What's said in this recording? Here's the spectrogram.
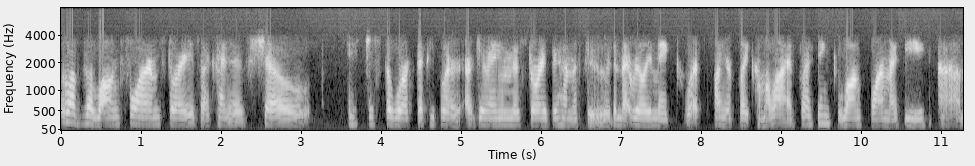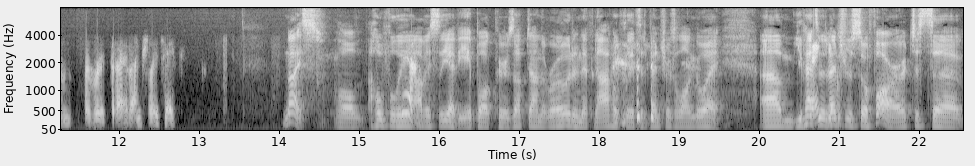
love the long form stories that kind of show just the work that people are, are doing the stories behind the food and that really make what's on your plate come alive. So I think long form might be um, the route that I eventually take. Nice. Well, hopefully, Yeah. obviously, yeah, the eight ball clears up down the road, and if not, hopefully, it's adventures along the way. Um, you've had Thank some you. adventures so far. Just to,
